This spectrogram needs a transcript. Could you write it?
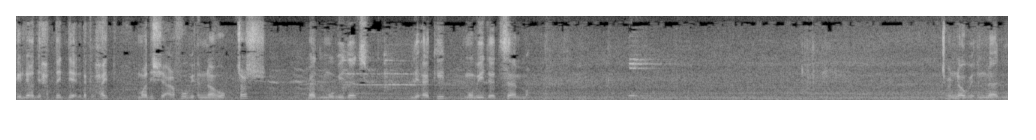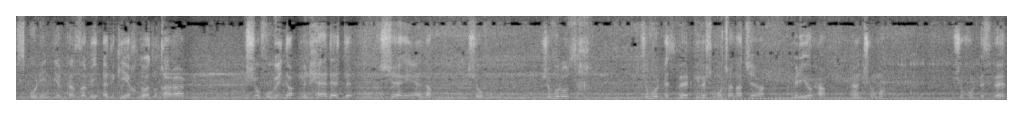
كاين اللي غادي يحط يديه على ذاك الحيط وما غاديش يعرفوا بأنه ترش بهذه المبيدات اللي أكيد مبيدات سامة. نتمنوا بأن هاد المسؤولين ديال كازابيئه اللي كياخذوا هذا القرار. يشوفوا بعدا من حال هذا الشارع هذا. شوفوا. شوفوا الوسخ. شوفوا الاسبال كيفاش متناثره مليوحة. ها أنتم شوفوا الاسبال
